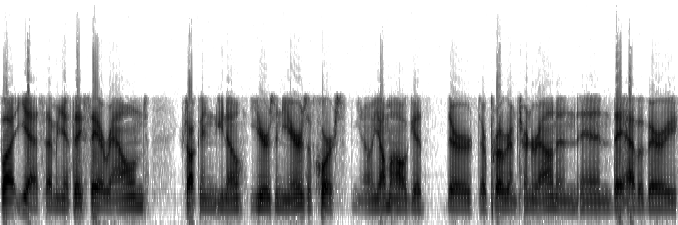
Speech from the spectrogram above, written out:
But yes, I mean, if they stay around, you're talking you know years and years. Of course, you know Yamaha will get their their program turned around, and and they have a very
